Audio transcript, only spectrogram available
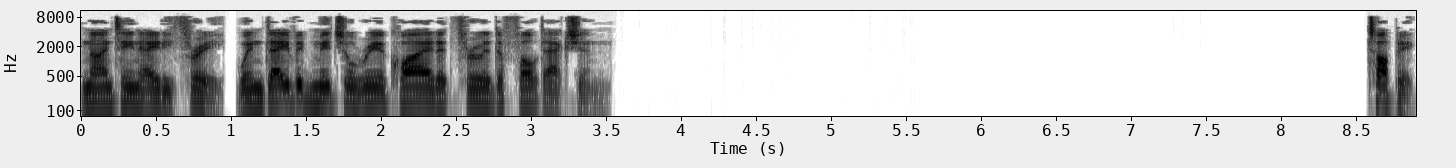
1983, when David Mitchell reacquired it through a default action. The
